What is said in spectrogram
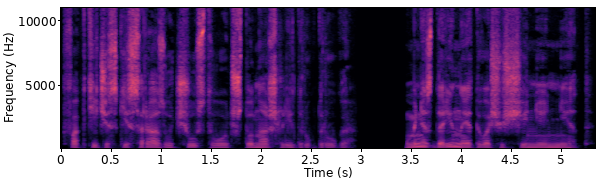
фактически сразу чувствуют, что нашли друг друга. У меня с Дариной этого ощущения нет.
